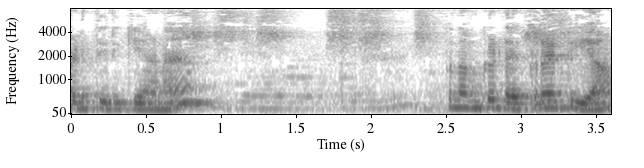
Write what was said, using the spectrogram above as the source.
എടുത്തിരിക്കുകയാണ്. ഇപ്പൊ നമുക്ക് ഡെക്കറേറ്റ് ചെയ്യാം.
